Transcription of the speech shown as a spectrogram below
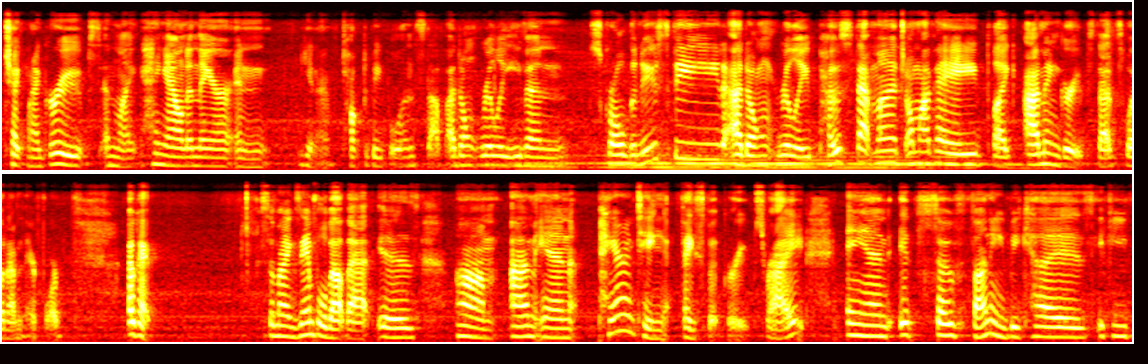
check my groups and like hang out in there and you know talk to people and stuff. I don't really even scroll the news feed. I don't really post that much on my page. Like I'm in groups. That's what I'm there for. Okay, so my example about that is um, I'm in parenting Facebook groups, right? And it's so funny because if you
